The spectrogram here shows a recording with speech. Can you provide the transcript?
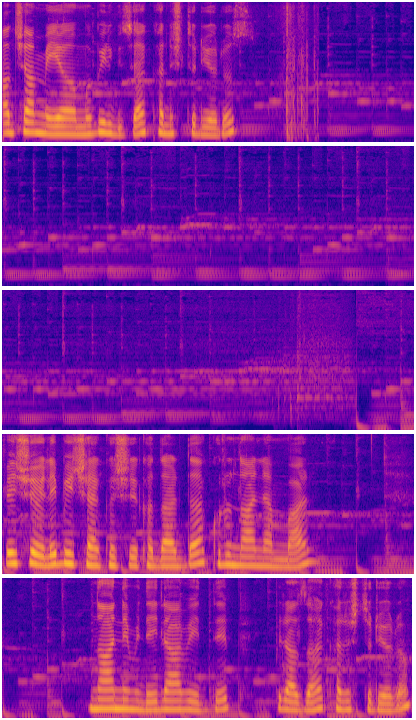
Salçam ve yağımı bir güzel karıştırıyoruz. Ve şöyle bir çay kaşığı kadar da kuru nanem var. Nanemi de ilave edip biraz daha karıştırıyorum.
